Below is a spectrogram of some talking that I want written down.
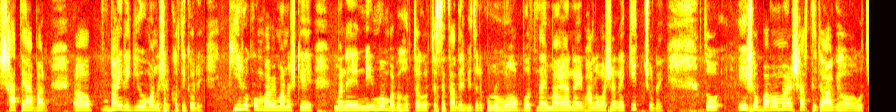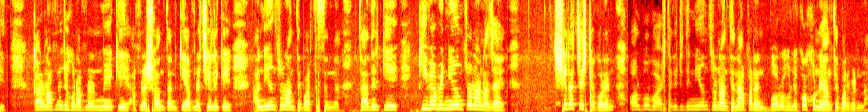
সাথে আবার বাইরে গিয়েও মানুষের ক্ষতি করে। কী রকমভাবে মানুষকে মানে নির্মমভাবে হত্যা করতেছে, তাদের ভিতরে কোনো মহব্বত নাই, মায়া নাই, ভালোবাসা নাই, কিচ্ছু নাই। তো এইসব বাবা মায়ের শাস্তিটা আগে হওয়া উচিত। কারণ আপনি যখন আপনার মেয়েকে, আপনার সন্তানকে, আপনার ছেলেকে নিয়ন্ত্রণ আনতে পারতেছেন না, তাদেরকে কীভাবে নিয়ন্ত্রণ আনা যায় সেটা চেষ্টা করেন। অল্প বয়স থেকে যদি নিয়ন্ত্রণ আনতে না পারেন, বড় হলে কখনোই আনতে পারবেন না।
